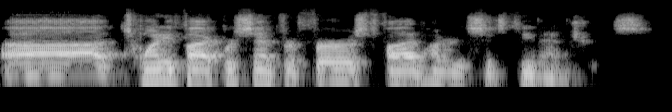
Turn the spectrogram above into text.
Uh, 25% for first, 516 entries.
